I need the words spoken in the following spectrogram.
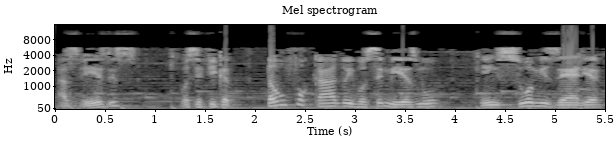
Às vezes, você fica tão focado em você mesmo e em sua miséria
